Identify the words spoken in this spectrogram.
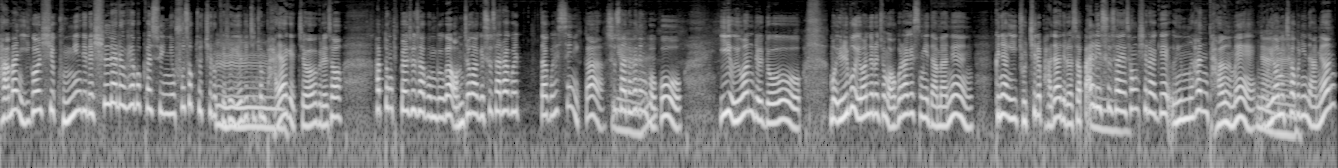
다만 이것이 국민들의 신뢰를 회복할 수 있는 후속 조치로 계속 이어질지 좀 음. 봐야겠죠. 그래서 합동특별수사본부가 엄정하게 수사를 하고 했다고 했으니까 수사를 예. 하는 거고 이 의원들도 뭐 일부 의원들은 좀 억울하겠습니다마는 그냥 이 조치를 받아들여서 빨리 음. 수사에 성실하게 응한 다음에 네. 무혐의 처분이 나면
